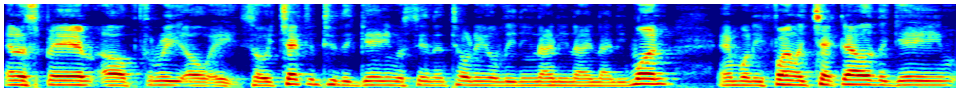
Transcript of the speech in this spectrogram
in a span of 308. So he checked into the game with San Antonio leading 99 91. And when he finally checked out of the game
